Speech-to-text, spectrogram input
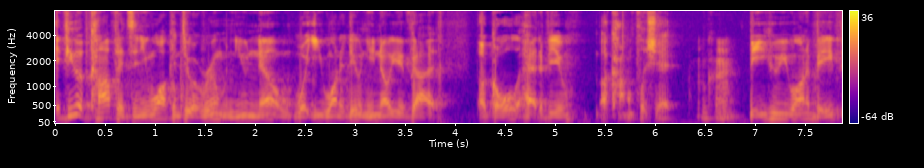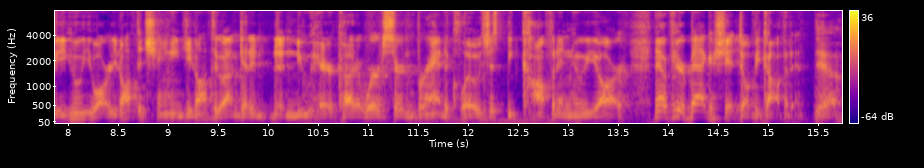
If you have confidence and you walk into a room and you know what you want to do and you know you've got a goal ahead of you, accomplish it. Okay. Be who you want to be. Be who you are. You don't have to change. You don't have to go out and get a, a new haircut or wear a certain brand of clothes. Just be confident in who you are. Now, if you're a bag of shit, don't be confident. Yeah.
